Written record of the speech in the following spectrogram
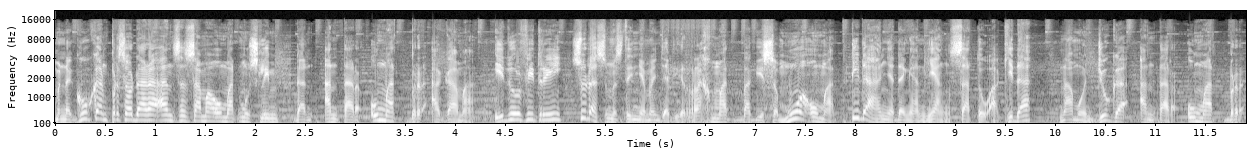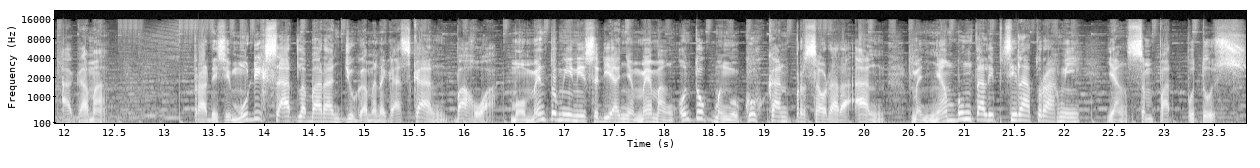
meneguhkan persaudaraan sesama umat muslim dan antar umat beragama. Idul Fitri sudah semestinya menjadi rahmat bagi semua umat, tidak hanya dengan yang satu akidah, namun juga antar umat beragama. Tradisi mudik saat lebaran juga menegaskan bahwa momentum ini sedianya memang untuk mengukuhkan persaudaraan, menyambung tali silaturahmi yang sempat putus.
